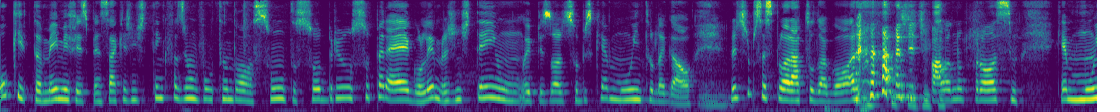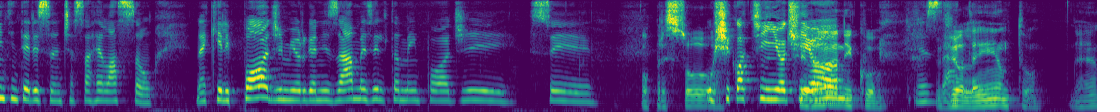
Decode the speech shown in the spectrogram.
O que também me fez pensar que a gente tem que fazer um voltando ao assunto sobre o superego. Lembra? A gente tem um episódio sobre isso que é muito legal. Uhum. A gente não precisa explorar tudo agora, a gente fala no próximo, que é muito interessante essa relação. Né? Que ele pode me organizar, mas ele também pode ser. Opressor. O chicotinho aqui, tirânico, ó. violento. Né?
